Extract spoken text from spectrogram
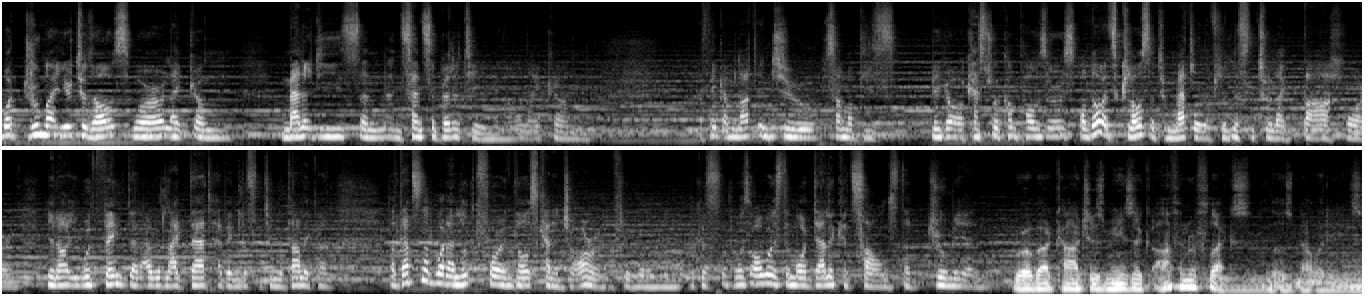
what drew my ear to those were like um, melodies and, and, sensibility. You know, like um, I think I'm not into some of these bigger orchestral composers. Although it's closer to metal if you listen to like Bach or you know, you would think that I would like that having listened to Metallica. But that's not what I looked for in those kind of genre, if you will, you know, because it was always the more delicate sounds that drew me in. Robert Koch's music often reflects those melodies.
